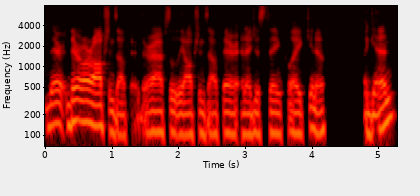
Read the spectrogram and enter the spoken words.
there there are options out there. There are absolutely options out there. And I just think like, you know, again,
